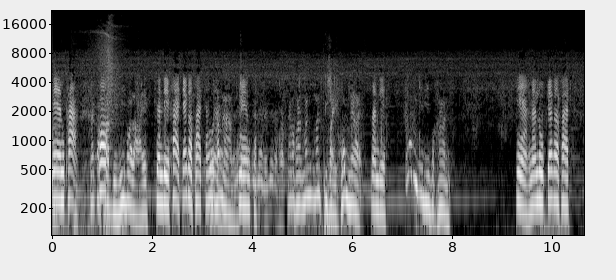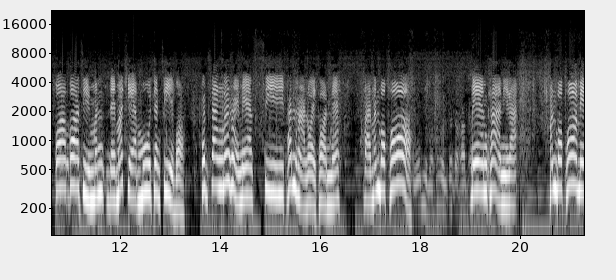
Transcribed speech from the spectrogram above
แมนค่ะจักรพรรดิอย่างนี้บ่หลายนั่นเด็ค่ะแจ้กระพาดทั้งโอ้ทั้งนั้งานนแมนค่ะจักรพรรดิมันมันสิใบคมได้นั่นเด็คมดีๆบักฮันเนี่ยนั่นลูกแจ้กระพาดก็ก็สิมันได้มาแจมหมูจังสี่บ่คนสั่งมาให้แม่สี่พันหาร้อยทอนไหมบาทมันบ่พอแม่นค่ะนี่ละ มันบ่พ่อแม่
